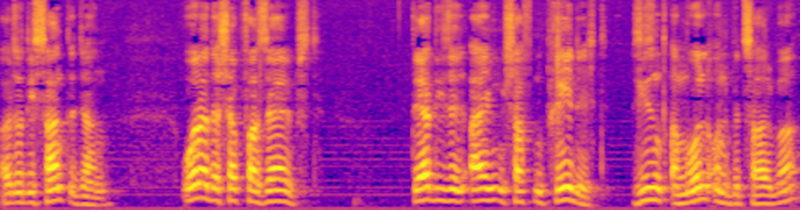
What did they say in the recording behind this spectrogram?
also die Santajan, oder der Schöpfer selbst, der diese Eigenschaften predigt. Sie sind amul und bezahlbar.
